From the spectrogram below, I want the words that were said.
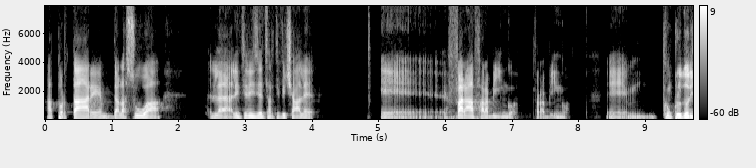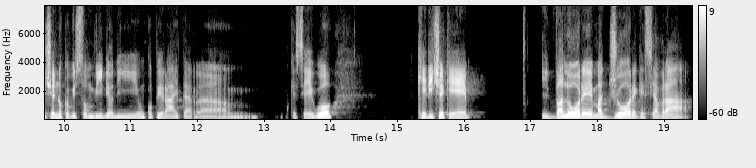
a portare dalla sua la, l'intelligenza artificiale eh, farà, farà bingo. Farà bingo. E, ehm, concludo dicendo che ho visto un video di un copywriter uh, che seguo che dice che il valore maggiore che si avrà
